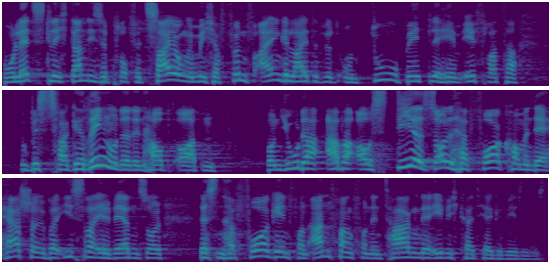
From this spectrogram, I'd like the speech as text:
wo letztlich dann diese Prophezeiung in Micha 5 eingeleitet wird und du, Bethlehem Ephrata, du bist zwar gering unter den Hauptorten von Juda, aber aus dir soll hervorkommen, der Herrscher über Israel werden soll, dessen Hervorgehen von Anfang von den Tagen der Ewigkeit her gewesen ist.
